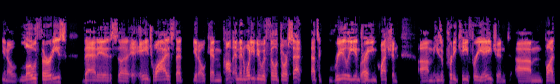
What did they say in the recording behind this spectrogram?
you know, low thirties that is uh, age wise that you know can comp. And then what do you do with Philip Dorsett? That's a really intriguing right. question. Um, he's a pretty key free agent, um, but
